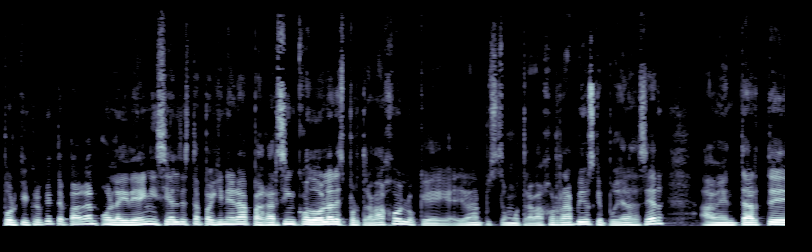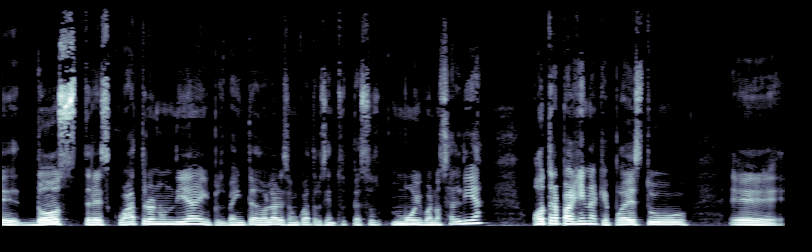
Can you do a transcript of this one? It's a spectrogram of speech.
porque creo que te pagan, o la idea inicial de esta página era pagar 5 dólares por trabajo, lo que eran pues como trabajos rápidos que pudieras hacer, aventarte 2, 3, 4 en un día y pues 20 dólares son 400 pesos muy buenos al día. Otra página que puedes tú eh,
